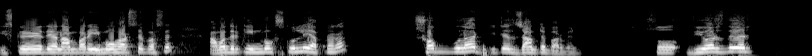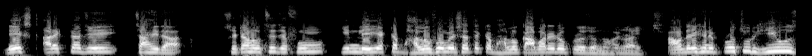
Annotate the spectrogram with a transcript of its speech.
স্ক্রিনে দেওয়া নাম্বারে ইমো হোয়াটসঅ্যাপ আছে। আমাদেরকে ইনবক্স করলেই আপনারা সবগুলা ডিটেলস জানতে পারবেন। সো ভিউয়ার্সদের নেক্সট আরেকটা যেই চাহিদা সেটা হচ্ছে যে ফোম কিনলেই একটা ভালো ফোমের সাথে একটা ভালো কাভারেরও প্রয়োজন হয়। রাইট আমাদের এখানে প্রচুর হিউজ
